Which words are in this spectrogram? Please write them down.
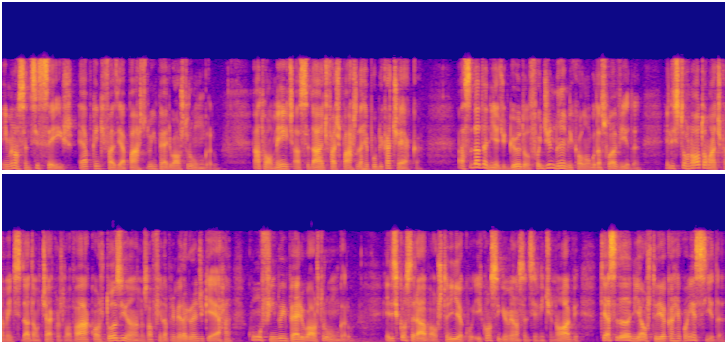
em 1906, época em que fazia parte do Império Austro-Húngaro. Atualmente, a cidade faz parte da República Tcheca. A cidadania de Gödel foi dinâmica ao longo da sua vida. Ele se tornou automaticamente cidadão tchecoslovaco aos 12 anos, ao fim da Primeira Grande Guerra, com o fim do Império Austro-Húngaro. Ele se considerava austríaco e conseguiu em 1929 ter a cidadania austríaca reconhecida.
